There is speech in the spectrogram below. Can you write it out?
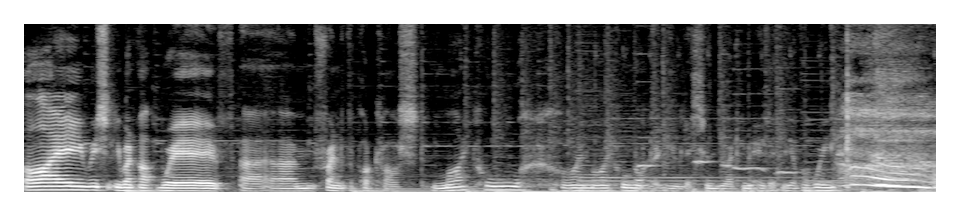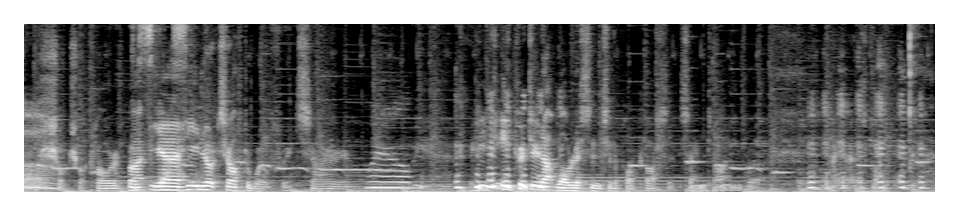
I recently went up with um, friend of the podcast, Michael. Hi, Michael. Not that you listened, you admitted it the other week. shot, shot, Clara. But yeah, he looks after Wilfred, so well, yeah. he, he could do that while listening to the podcast at the same time. But okay, that's fine.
